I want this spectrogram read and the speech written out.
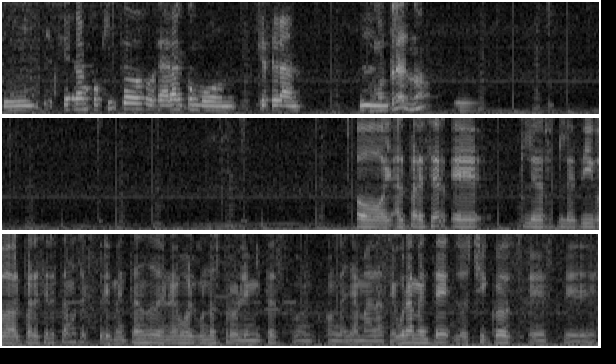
Sí, es que eran poquitos, o sea, eran como, ¿qué serán? Como tres, ¿no? Hoy, al parecer, eh, les, digo, al parecer estamos experimentando de nuevo algunos problemitas con, la llamada. Seguramente los chicos este,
